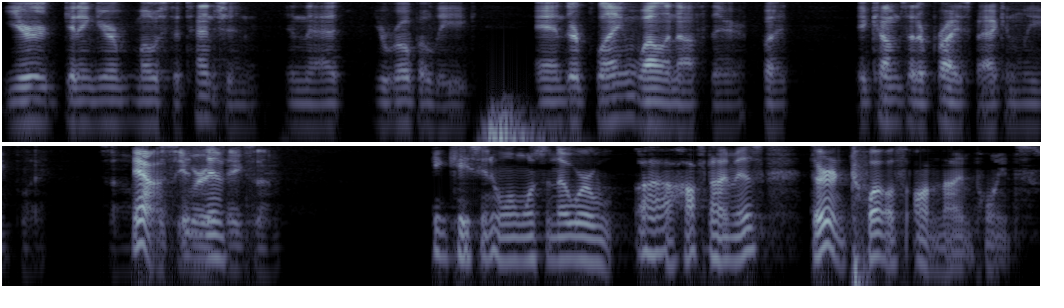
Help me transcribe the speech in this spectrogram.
you're getting your most attention in that Europa League, and they're playing well enough there, but it comes at a price back in league play. So yeah, we'll see where it takes them in case anyone wants to know where uh, Hoffenheim is, they're in 12th on nine points.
